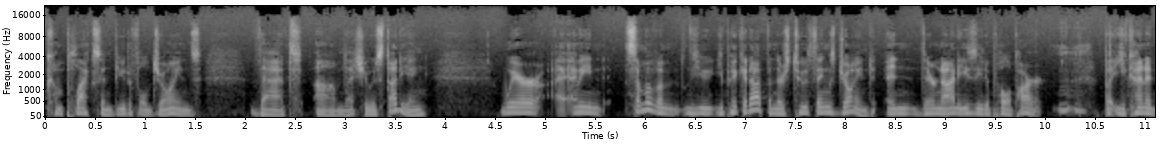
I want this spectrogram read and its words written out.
complex and beautiful joins that um, that she was studying. Where I mean, some of them you you pick it up and there's two things joined and they're not easy to pull apart but you kind of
